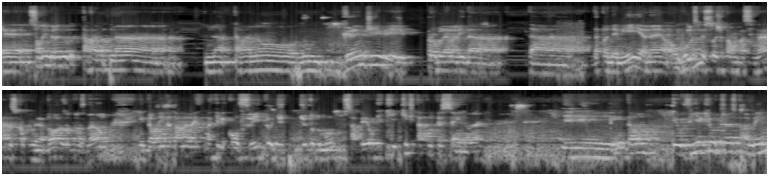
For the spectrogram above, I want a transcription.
É, só lembrando, tava na, na, tava no, no grande problema ali da, da, da pandemia, né? Algumas uhum. pessoas já estavam vacinadas com a primeira dose, outras não. Então ainda estava naquele conflito de, de todo mundo saber o que que está acontecendo, né? E então eu via que o trânsito estava bem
